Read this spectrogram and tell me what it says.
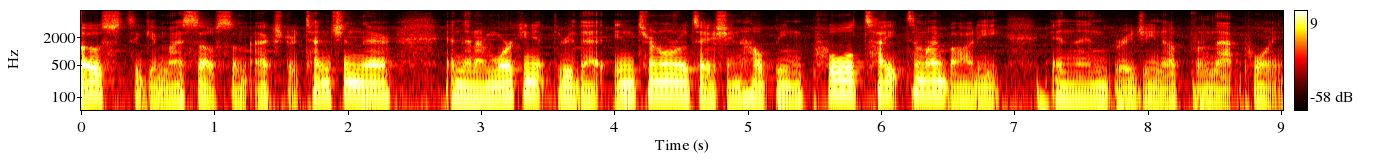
post to give myself some extra tension there. And then I'm working it through that internal rotation, helping pull tight to my body and then bridging up from that point.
